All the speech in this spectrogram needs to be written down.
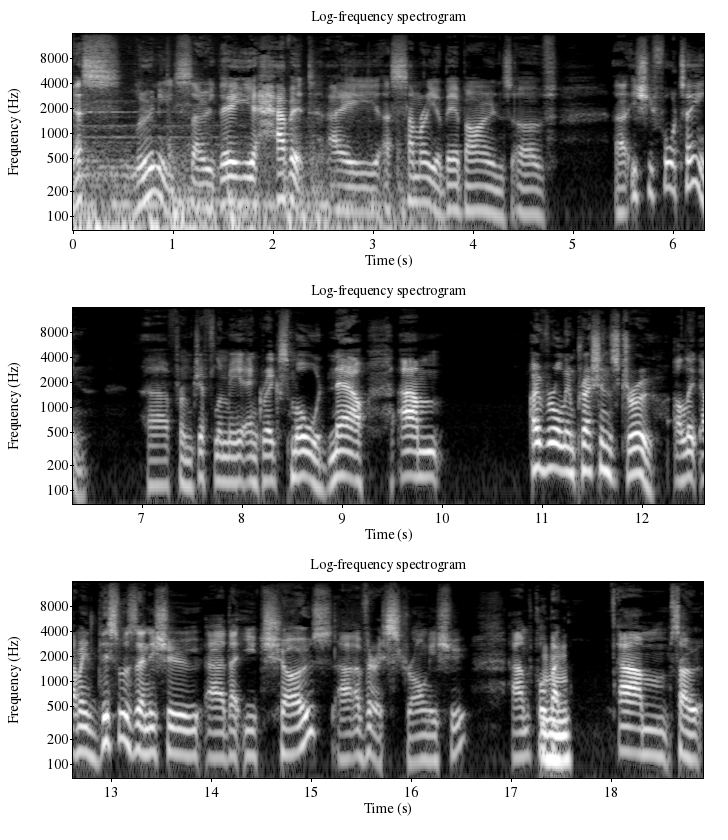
Yes, Looney. So there you have it, a, a summary, a bare bones of uh, issue 14 uh, from Jeff Lemire and Greg Smallwood. Now, um, overall impressions, Drew. Let, i mean, this was an issue uh, that you chose, uh, a very strong issue. Um, called mm-hmm. back, um, so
